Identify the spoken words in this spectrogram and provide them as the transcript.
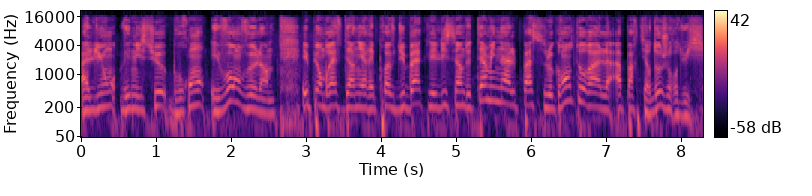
à Lyon, Vénissieux, Bouron et Vaux-en-Velin. Et puis en bref, dernière épreuve du bac, les lycéens de terminale passent le grand oral à partir d'aujourd'hui.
